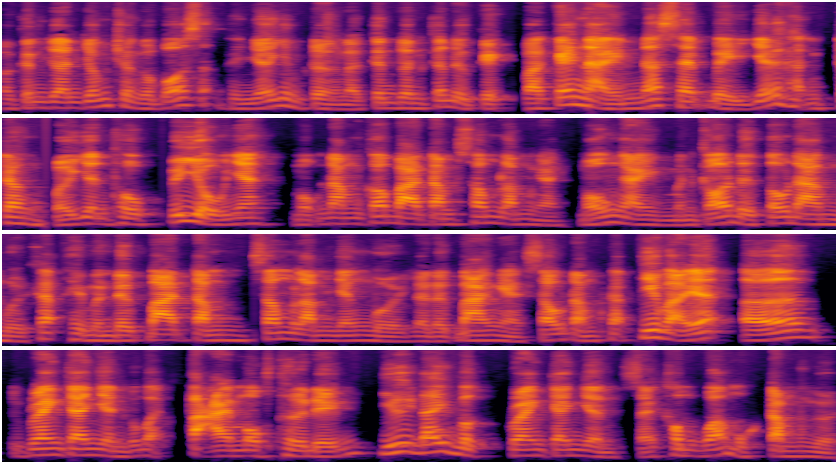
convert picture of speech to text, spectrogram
và kinh doanh giống Jungle Boss ấy, thì nhớ dùm trường là kinh doanh có điều kiện. Và cái này nó sẽ bị giới hạn trần bởi doanh thu. Ví dụ nha một năm có 365 ngày mỗi ngày mình có được tối đa 10 khách thì mình được 365 nhân 10 là được 3.600 khách. Như vậy á ở Grand Canyon của bạn tại một thời điểm dưới đáy vực Grand Canyon sẽ không quá 100 người.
